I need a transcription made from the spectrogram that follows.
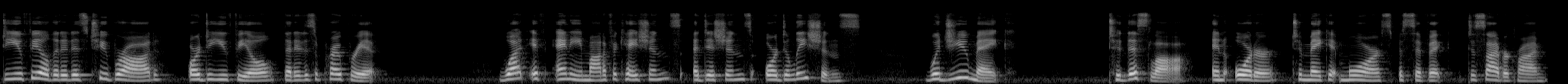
Do you feel that it is too broad, or do you feel that it is appropriate? What, if any, modifications, additions, or deletions would you make to this law in order to make it more specific to cybercrime?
